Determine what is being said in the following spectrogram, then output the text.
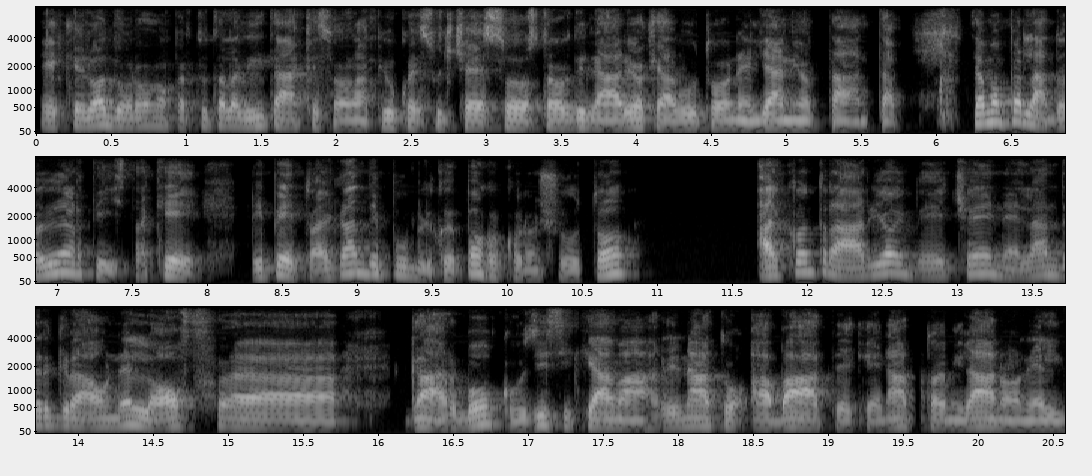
e che lo adorano per tutta la vita, anche se non ha più quel successo straordinario che ha avuto negli anni Ottanta. Stiamo parlando di un artista che, ripeto, al grande pubblico è poco conosciuto, al contrario, invece, nell'underground, nell'off, eh, Garbo, così si chiama Renato Abate, che è nato a Milano nel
